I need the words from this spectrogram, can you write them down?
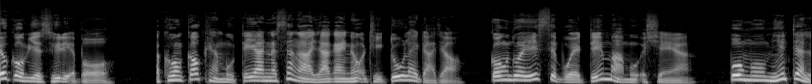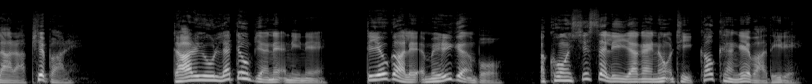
ရုတ်ကုန်ပစ္စည်းတွေအပေါ်အခွန်ကောက်ခံမှု125ရာခိုင်နှုန်းအထိတိုးလိုက်တာကြောင့်ကုန်သွယ်ရေးစစ်ပွဲတင်းမာမှုအရှိန်ကပုံမမြင့်တက်လာတာဖြစ်ပါတယ်။ဒါရီကိုလက်တုံ့ပြန်တဲ့အနေနဲ့တရုတ်ကလည်းအမေရိကန်အပေါ်အခွန်84ရာခိုင်နှုန်းအထိကောက်ခံခဲ့ပါသေးတယ်။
